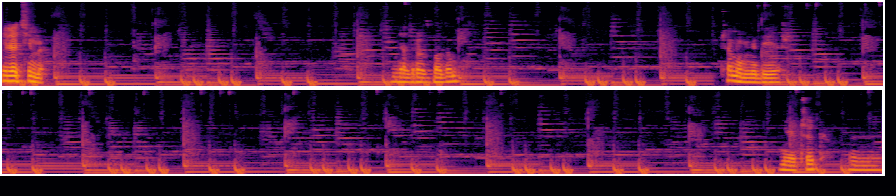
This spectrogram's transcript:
I lecimy. Wiadro z wodą. Czemu mnie bijesz? Mieczyk. y,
